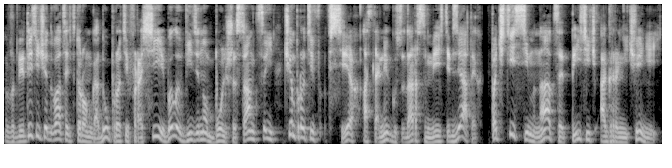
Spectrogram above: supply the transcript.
В 2022 году против России было введено больше санкций, чем против всех остальных государств вместе взятых. Почти 17 тысяч ограничений.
